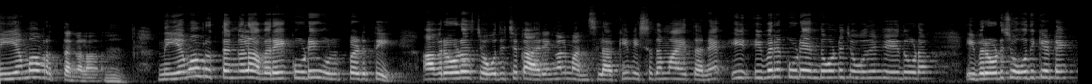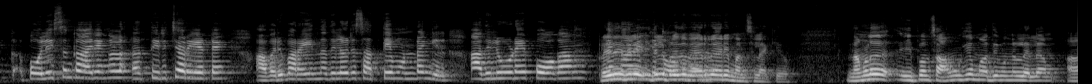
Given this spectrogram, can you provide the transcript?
നിയമവൃത്തങ്ങളാണ്. നിയമവൃത്തങ്ങൾ അവരെ കൂടി ഉൾപ്പെടുത്തി അവരോട് ചോദിച്ച കാര്യങ്ങൾ മനസ്സിലാക്കി വിശദമായി തന്നെ ഇവരെ കൂടി എന്തുകൊണ്ട് ചോദ്യം ചെയ്തുകൂടാ? ഇവരോട് ചോദിക്കട്ടെ പോലീസും കാര്യങ്ങൾ തിരിച്ചറിയട്ടെ. അവർ പറയുന്നതിൽ ഒരു സത്യമുണ്ടെങ്കിൽ അതിലൂടെ പോകാം ഇതിൽ വേറൊരു കാര്യം മനസ്സിലാക്കിയോ? നമ്മൾ ഇപ്പം സാമൂഹ്യ മാധ്യമങ്ങളിലെല്ലാം ആ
